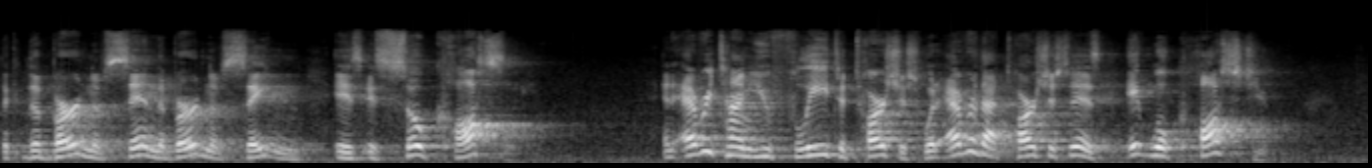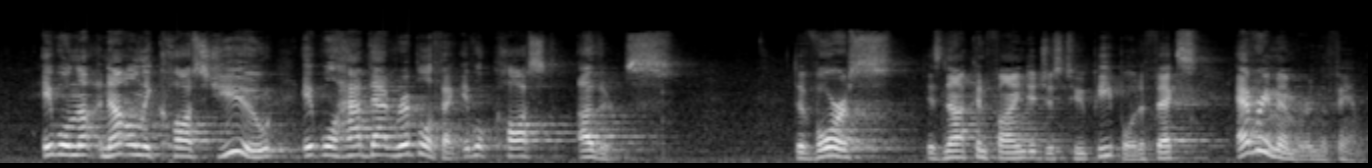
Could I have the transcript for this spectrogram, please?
The, the burden of sin, the burden of Satan is, is so costly. And every time you flee to Tarshish, whatever that Tarshish is, it will cost you. It will not, not only cost you, it will have that ripple effect. It will cost others. Divorce is not confined to just two people, it affects every member in the family.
